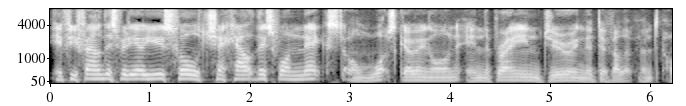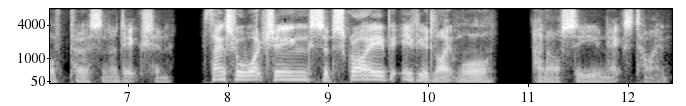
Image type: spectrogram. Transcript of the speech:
If you found this video useful, check out this one next on what's going on in the brain during the development of person addiction. Thanks for watching, subscribe if you'd like more, and I'll see you next time.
